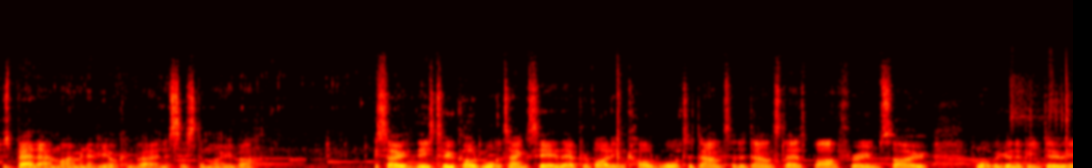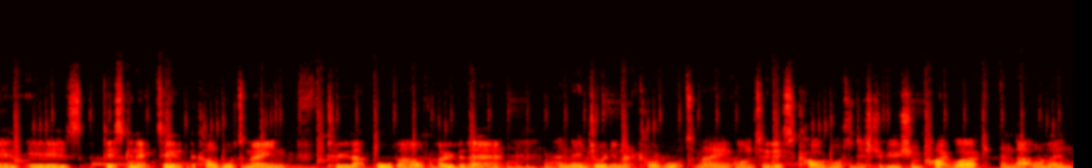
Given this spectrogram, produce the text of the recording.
just bear that in mind whenever you're converting a system over. So these two cold water tanks here they're providing cold water down to the downstairs bathroom. So what we're going to be doing is disconnecting the cold water main to that ball valve over there and then joining that cold water main onto this cold water distribution pipe work and that will then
